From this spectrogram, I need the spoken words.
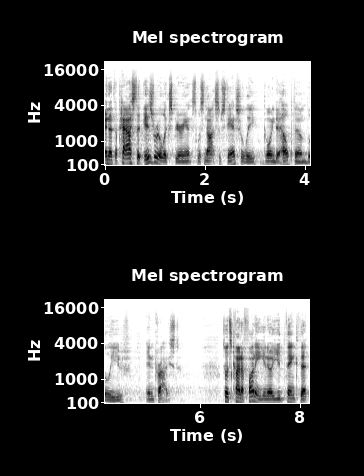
and that the past that Israel experienced was not substantially going to help them believe in Christ. So it's kind of funny, you know, you'd think that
